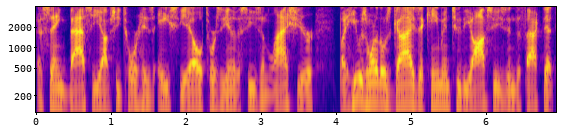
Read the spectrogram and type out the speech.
Essang Bassey obviously tore his ACL towards the end of the season last year, but he was one of those guys that came into the offseason the fact that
